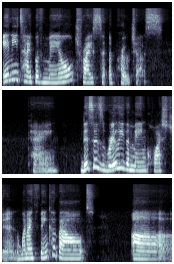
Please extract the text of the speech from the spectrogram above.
any type of male tries to approach us? Okay. This is really the main question. When I think about uh,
